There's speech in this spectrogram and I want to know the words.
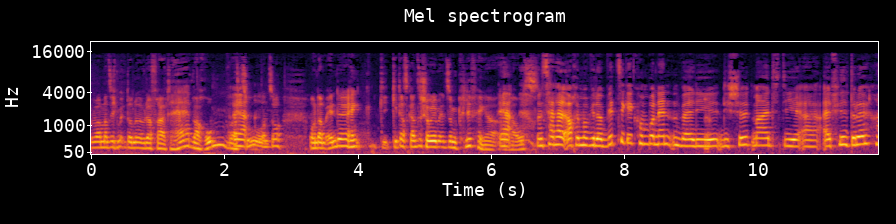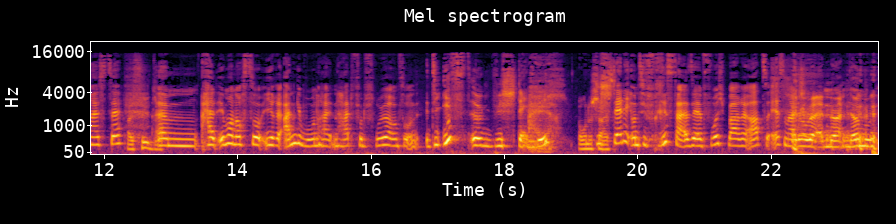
weil man sich mit dann wieder fragt, hä, warum, wozu Ja. und so. Und am Ende hängt, ge- geht das Ganze schon wieder mit so einem Cliffhanger Ja, raus. und es hat halt auch immer wieder witzige Komponenten, weil die, die Schildmaid, die äh, Alfildre heißt sie, Alfildre. ähm, halt immer noch so ihre Angewohnheiten hat von früher und so. Und die isst irgendwie ständig. Ohne Die Scheiß. ständig und sie frisst halt sehr furchtbare Art zu essen. Halt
